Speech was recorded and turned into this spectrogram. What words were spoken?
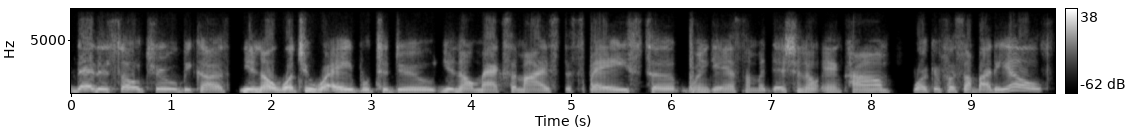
That is so true because, you know, what you were able to do, you know, maximize the space to bring in some additional income working for somebody else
